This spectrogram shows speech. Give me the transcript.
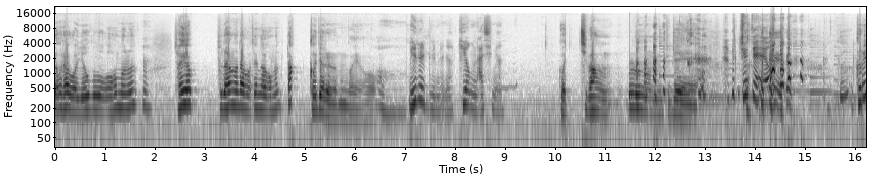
하라고 요구하면은 응. 자기가 부당하다고 생각하면 딱 거절을 하는 거예요. 어, 예를 들면요. 기억나시면 그 지방 부르는 주제에. 주제예요. 그, 그래,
